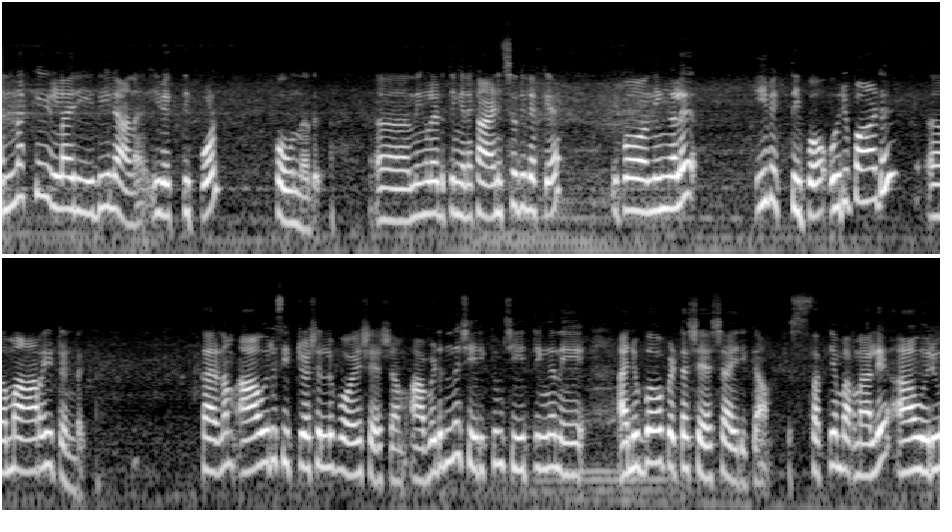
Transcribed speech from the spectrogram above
എന്നൊക്കെയുള്ള രീതിയിലാണ് ഈ വ്യക്തി ഇപ്പോൾ പോകുന്നത്. നിങ്ങളുടെ അടുത്ത് ഇങ്ങനെ കാണിച്ചതിലൊക്കെ ഇപ്പോൾ നിങ്ങൾ ഈ വ്യക്തി ഇപ്പോൾ ഒരുപാട് മാറിയിട്ടുണ്ട്. കാരണം ആ ഒരു സിറ്റുവേഷനിൽ പോയ ശേഷം അവിടുന്ന് ശരിക്കും ചീറ്റിങ് നേ അനുഭവപ്പെട്ട ശേഷമായിരിക്കാം സത്യം പറഞ്ഞാൽ ആ ഒരു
